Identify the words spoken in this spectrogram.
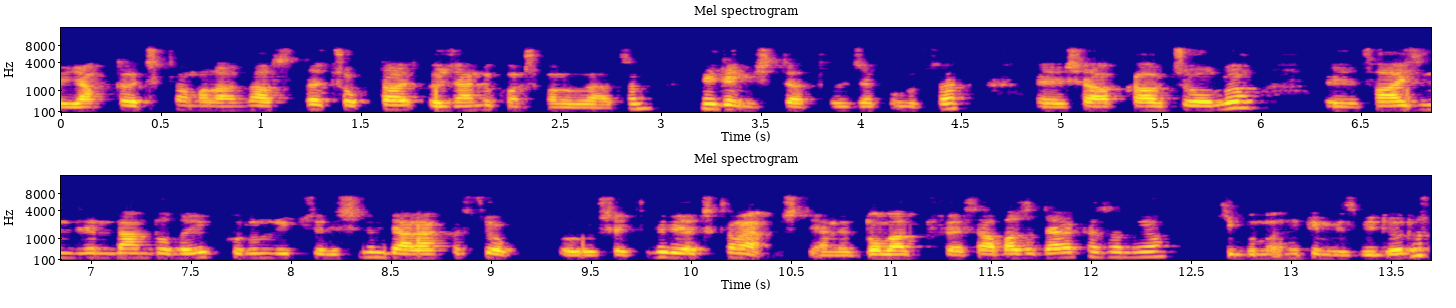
e, yaptığı açıklamalarda aslında çok daha özenli konuşmaları lazım. Ne demişti hatırlayacak olursak e, Şahap Kavcıoğlu e, faiz indiriminden dolayı kurun yükselişinin bir alakası yok e, şeklinde bir açıklama yapmıştı. Yani dolar küresel bazda değer kazanıyor ki bunu hepimiz biliyoruz.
